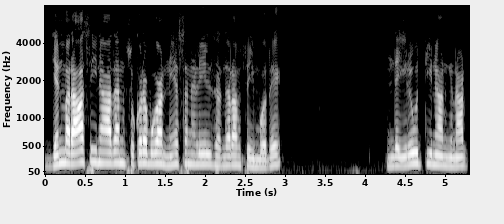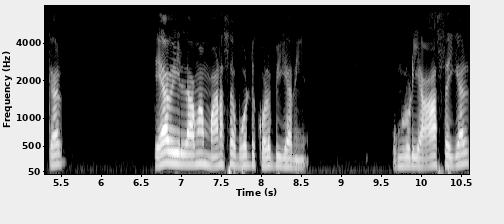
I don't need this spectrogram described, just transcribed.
ஜென்ம ராசிநாதன் சுக்கரபகவான் நேச நிலையில் சஞ்சாரம் செய்யும்போது இந்த இருபத்தி நான்கு நாட்கள் தேவையில்லாமல் மனசை போட்டு குழப்பிக்காதீங்க. உங்களுடைய ஆசைகள்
